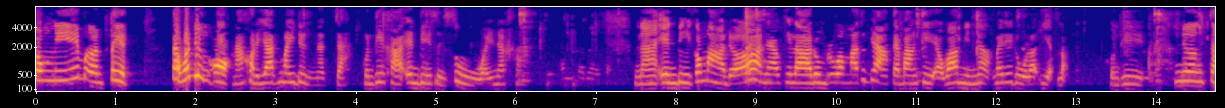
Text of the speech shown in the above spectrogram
ตรงนี้เหมือนติด แต่ว่าดึงออกนะ ขออนุญาตไม่ดึงนะจ๊ะ คุณพี่คะ NB สวยๆนะคะอันนี้ก็ เลยนะ NB ก็มาเด้อแนวกีฬารวมๆมาทุกอย่างแต่บางทีแอบว่ามินท์น่ะไม่ได้ดูละเอียดหรอกคุณพี่ เนื่องจ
